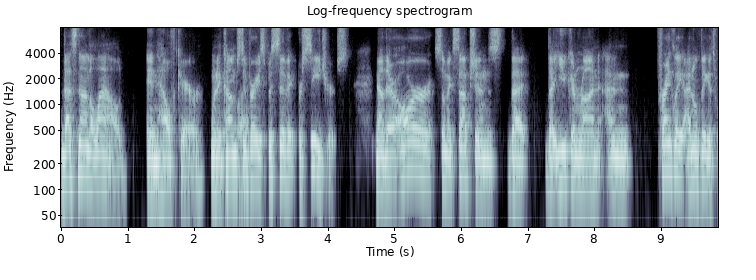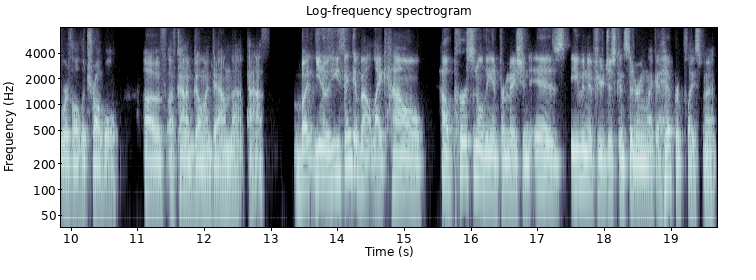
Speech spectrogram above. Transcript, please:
That's not allowed in healthcare when it comes right. to very specific procedures. Now there are some exceptions that that you can run, and frankly, I don't think it's worth all the trouble of of kind of going down that path. But you know, you think about like how how personal the information is, even if you're just considering like a hip replacement.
